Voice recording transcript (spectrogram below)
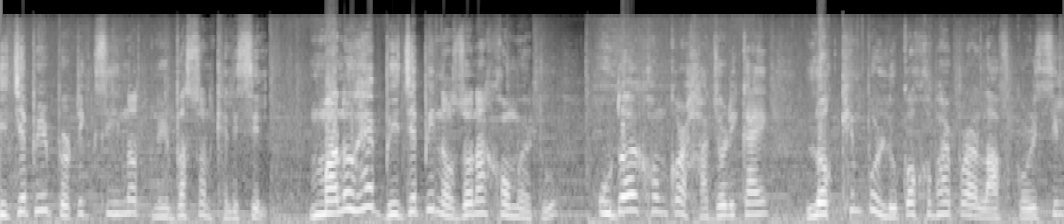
বিজেপিৰ প্ৰতীক চিহ্নত নিৰ্বাচন খেলিছিল। মানুহে বিজেপি নজনা সময়তো উদয় শংকৰ হাজৰিকাই লখিমপুৰ লোকসভাৰ পৰা লাভ কৰিছিল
